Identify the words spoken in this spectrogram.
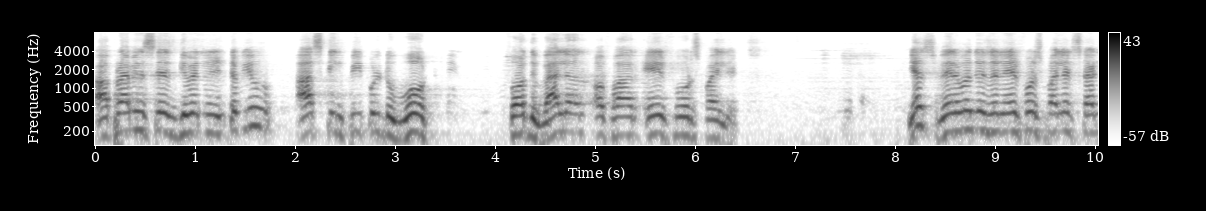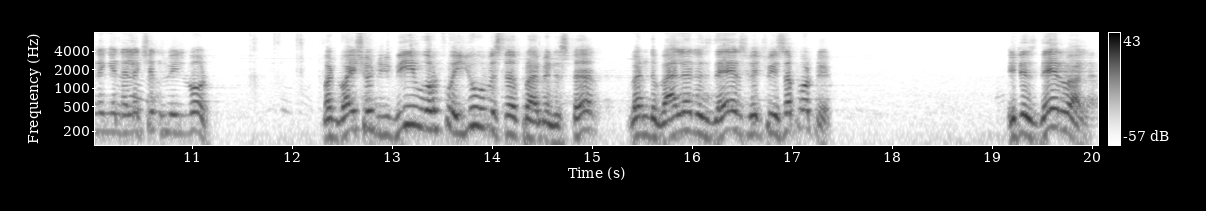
Our Prime Minister has given an interview asking people to vote for the valor of our Air Force pilots. Yes, wherever there's an Air Force pilot standing in elections, we'll vote. But why should we vote for you, Mr. Prime Minister, when the valor is theirs which we supported? It is their valor.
